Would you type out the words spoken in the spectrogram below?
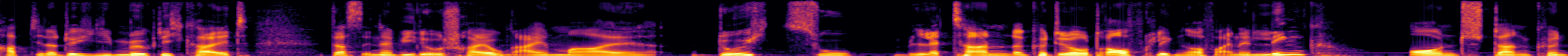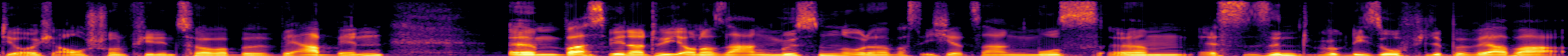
habt ihr natürlich die Möglichkeit, das in der Videobeschreibung einmal durchzublättern. Dann könnt ihr dort draufklicken auf einen Link und dann könnt ihr euch auch schon für den Server bewerben. Ähm, was wir natürlich auch noch sagen müssen oder was ich jetzt sagen muss, ähm, es sind wirklich so viele Bewerber,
